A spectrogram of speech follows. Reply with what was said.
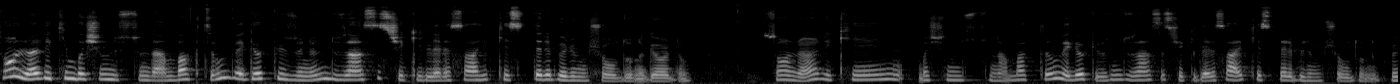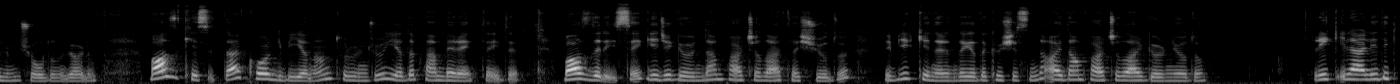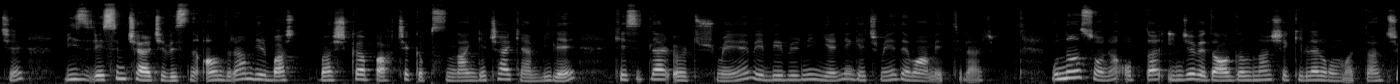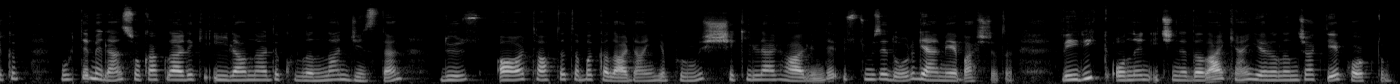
Sonra Rick'in başının üstünden baktım ve gökyüzünün düzensiz şekillere sahip kesitlere bölünmüş olduğunu gördüm. Sonra Rick'in başının üstünden baktım ve gökyüzünün düzensiz şekillere sahip kesitlere bölünmüş olduğunu, bölünmüş olduğunu gördüm. Bazı kesitler kor gibi yanan turuncu ya da pembe renkteydi. Bazıları ise gece göğünden parçalar taşıyordu ve bir kenarında ya da köşesinde aydan parçalar görünüyordu. Rick ilerledikçe biz resim çerçevesini andıran bir baş, başka bahçe kapısından geçerken bile kesitler örtüşmeye ve birbirinin yerine geçmeye devam ettiler. Bundan sonra otlar ince ve dalgalanan şekiller olmaktan çıkıp muhtemelen sokaklardaki ilanlarda kullanılan cinsten düz, ağır tahta tabakalardan yapılmış şekiller halinde üstümüze doğru gelmeye başladı. Ve Rick onların içine dalarken yaralanacak diye korktum.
